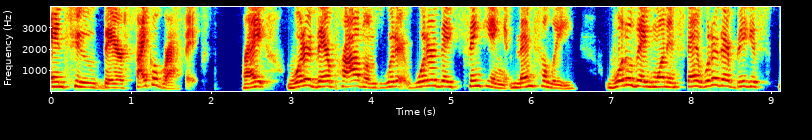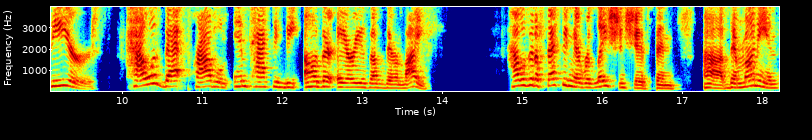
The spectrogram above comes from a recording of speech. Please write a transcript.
into their psychographics, right? What are their problems? What are, what are they thinking mentally? What do they want instead? What are their biggest fears? How is that problem impacting the other areas of their life? How is it affecting their relationships and uh, their money and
